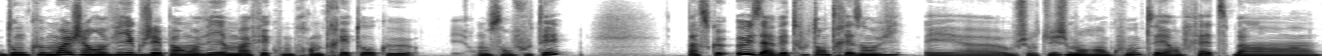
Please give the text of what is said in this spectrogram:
Donc moi, j'ai envie ou que j'ai pas envie, on m'a fait comprendre très tôt que on s'en foutait parce que eux ils avaient tout le temps très envie et euh, aujourd'hui je m'en rends compte et en fait ben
